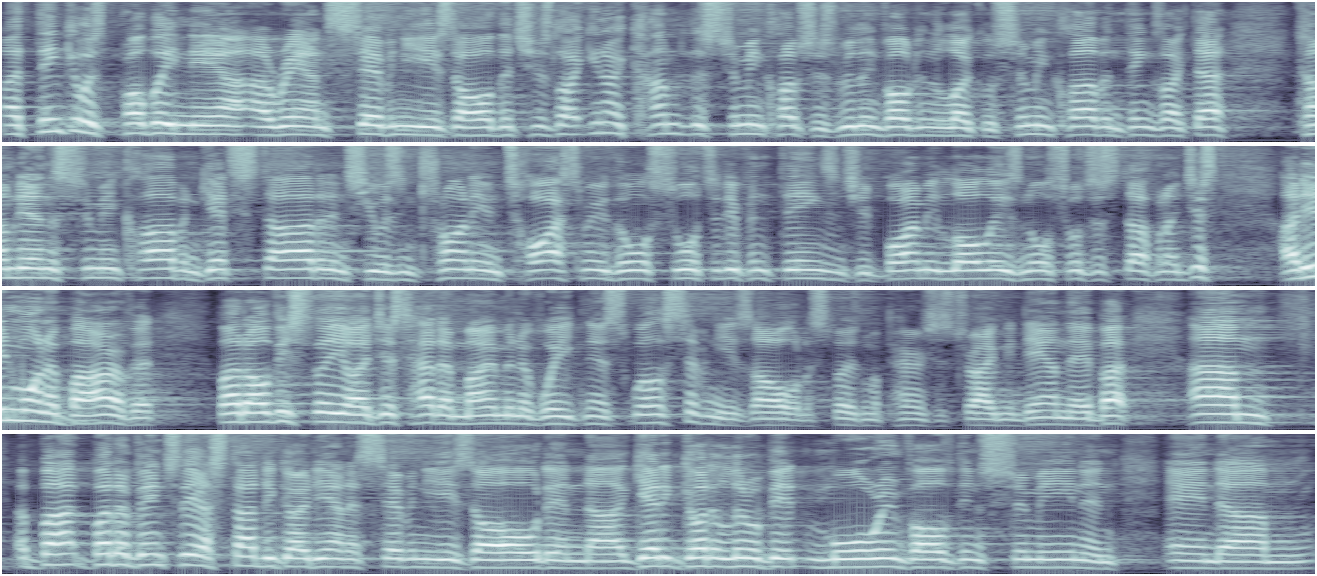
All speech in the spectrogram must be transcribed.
I think it was probably now around seven years old that she was like, you know, come to the swimming club. She was really involved in the local swimming club and things like that. Come down to the swimming club and get started. And she was trying to entice me with all sorts of different things. And she'd buy me lollies and all sorts of stuff. And I just, I didn't want a bar of it. But obviously, I just had a moment of weakness. Well, seven years old. I suppose my parents just dragged me down there. But, um, but, but eventually, I started to go down at seven years old and uh, get, got a little bit more involved in swimming and, and, um,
